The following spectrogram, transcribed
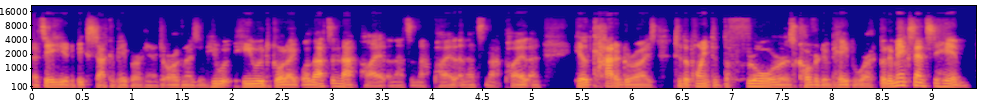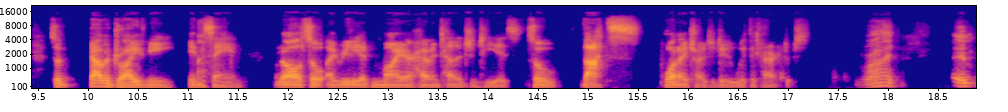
let's say he had a big stack of paperwork and had to organize them he, w- he would go like well that's in that pile and that's in that pile and that's in that pile. And he'll categorize to the point that the floor is covered in paperwork but it makes sense to him. So that would drive me insane. But also i really admire how intelligent he is. So that's what i try to do with the characters. Right. Um,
